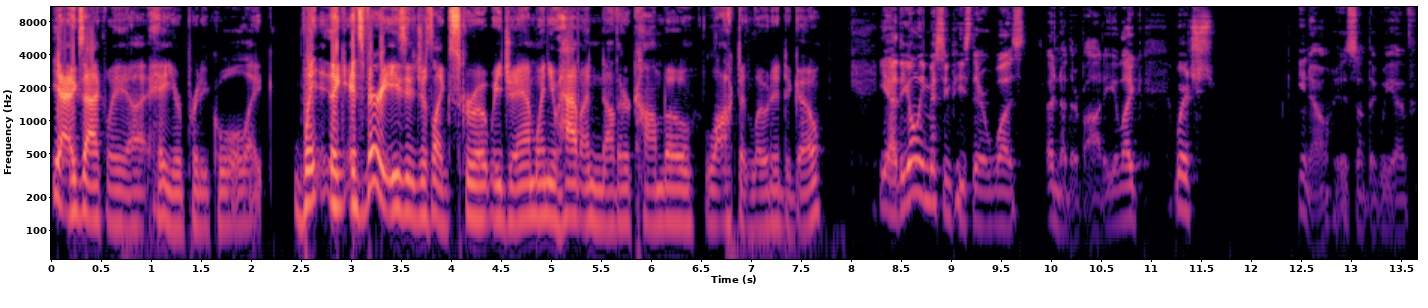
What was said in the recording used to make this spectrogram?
Yeah, exactly. Uh, hey, you're pretty cool. Like when like it's very easy to just like screw it, we jam when you have another combo locked and loaded to go. Yeah, the only missing piece there was another body, like which, you know, is something we have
